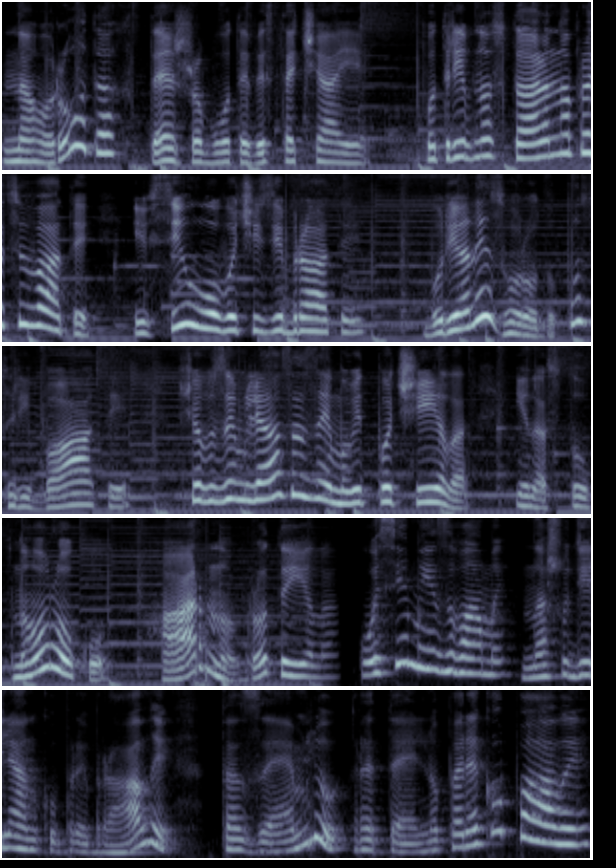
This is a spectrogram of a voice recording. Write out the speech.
На городах теж роботи вистачає. Потрібно старанно працювати і всі овочі зібрати бур'яни з городу позгрібати, щоб земля за зиму відпочила і наступного року гарно вродила. Ось і ми з вами нашу ділянку прибрали та землю ретельно перекопали.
